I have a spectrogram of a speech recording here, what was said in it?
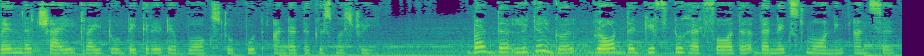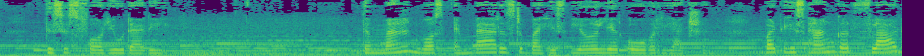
when the child tried to decorate a box to put under the Christmas tree. But the little girl brought the gift to her father the next morning and said, This is for you, daddy. The man was embarrassed by his earlier overreaction, but his anger flared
